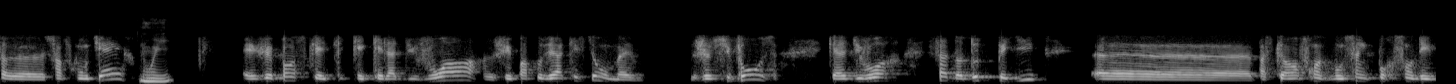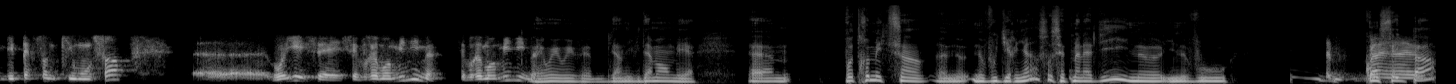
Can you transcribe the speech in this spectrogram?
sans, frontières. Oui. Et je pense qu'elle a dû voir, je n'ai pas posé la question, mais je suppose qu'elle a dû voir ça dans d'autres pays. Euh, parce qu'en France, bon, 5% des, personnes qui ont ça, euh, vous voyez, c'est vraiment minime. C'est vraiment minime. oui, oui, bien évidemment. Mais euh, votre médecin ne, vous dit rien sur cette maladie il ne, il ne vous ben, conseille pas?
